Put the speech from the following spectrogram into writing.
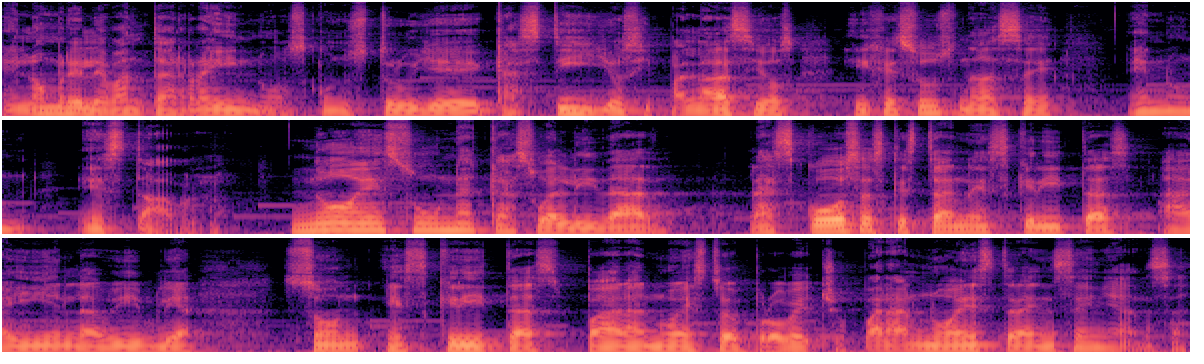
El hombre levanta reinos, construye castillos y palacios y Jesús nace en un establo. No es una casualidad. Las cosas que están escritas ahí en la Biblia son escritas para nuestro provecho, para nuestra enseñanza.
